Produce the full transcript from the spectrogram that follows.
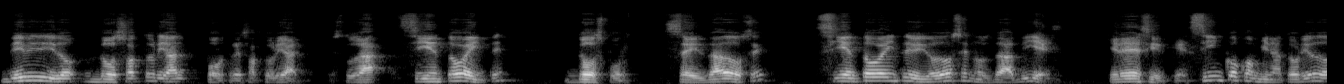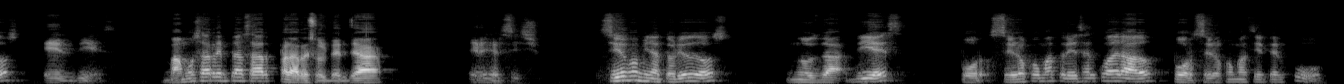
dividido 2 factorial por 3 factorial. Esto da 120. 2 por 6 da 12. 120 dividido 12 nos da 10. Quiere decir que 5 combinatorio 2 es 10. Vamos a reemplazar para resolver ya el ejercicio. 5 combinatorio 2 nos da 10 por 0,3 al cuadrado por 0,7 al cubo.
